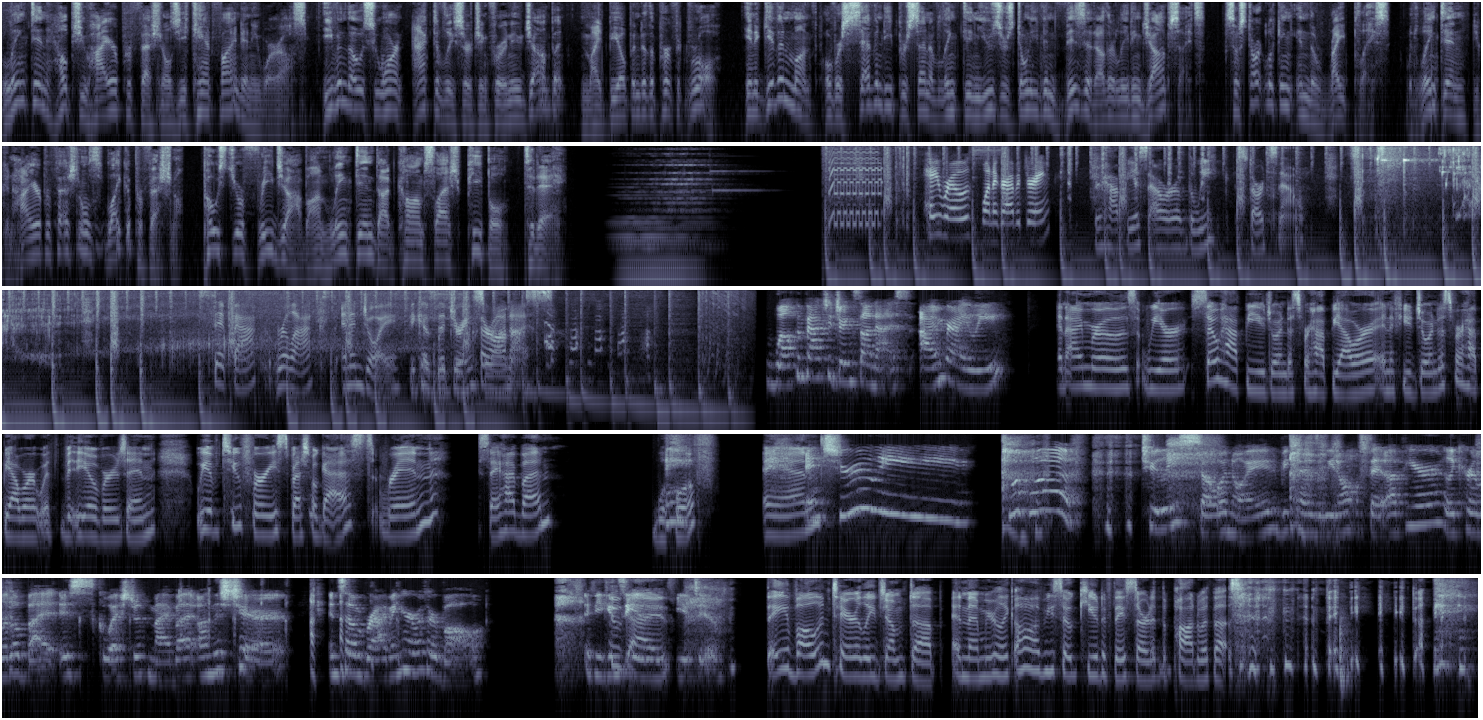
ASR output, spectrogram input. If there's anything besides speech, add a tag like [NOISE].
LinkedIn helps you hire professionals you can't find anywhere else, even those who aren't actively searching for a new job but might be open to the perfect role. In a given month, over 70% of LinkedIn users don't even visit other leading job sites. So start looking in the right place. With LinkedIn, you can hire professionals like a professional. Post your free job on linkedin.com slash people today. Hey Rose, want to grab a drink? Your happiest hour of the week starts now. Sit back, relax, and enjoy because the drinks are on us. Welcome back to Drinks on Us. I'm Ryleigh. And I'm Rose. We are so happy you joined us for happy hour. And if you joined us for happy hour with video version, we have two furry special guests. Rin, say hi, bud. Woof woof. And, And Truly. Truly's [LAUGHS] so annoyed because we don't fit up here. Like her little butt is squished with my butt on this chair. And so I'm bribing her with her ball. If you can You see it on. YouTube. they voluntarily jumped up. And then we were like, oh, it'd be so cute if they started the pod with us. [LAUGHS] they hate us. [LAUGHS]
